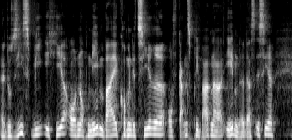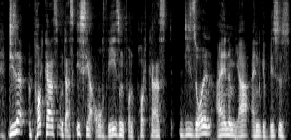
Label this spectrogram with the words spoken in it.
Äh, du siehst, wie ich hier auch noch nebenbei kommuniziere auf ganz privater Ebene. Das ist hier dieser Podcast und das ist ja auch Wesen von Podcast. Die sollen einem ja ein gewisses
